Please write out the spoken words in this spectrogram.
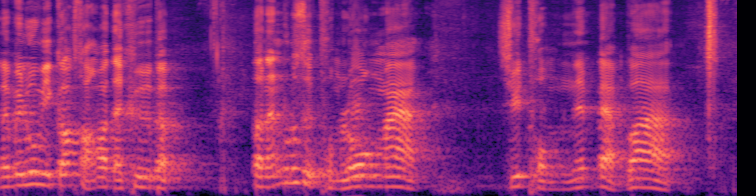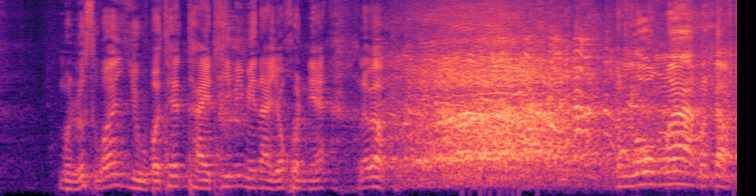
เลยไม่รู้มีก๊อกสองป่ะแต่คือแบบ ตอนนั้นรู้สึกผมโล่งมาก ชีวิตผมเนี่ยแบบว่า เหมือนรู้สึกว่าอยู่ประเทศไทยที่ไม่มีนายกคนเนี้ยแล้วแบบ มันโล่งมากมันแบบ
